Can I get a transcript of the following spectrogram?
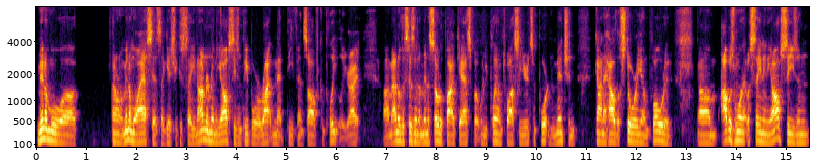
minimal, uh, I don't know, minimal assets, I guess you could say. You know, I remember in the offseason, people were writing that defense off completely, right? Um, I know this isn't a Minnesota podcast, but when you play them twice a year, it's important to mention kind of how the story unfolded. Um, I was one that was saying in the offseason,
